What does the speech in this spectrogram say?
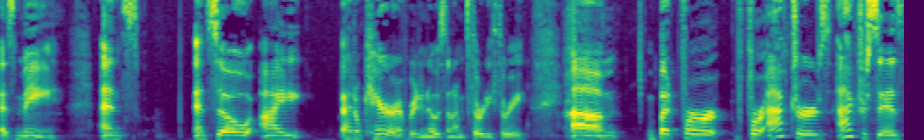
as me, and and so I I don't care. Everybody knows that I'm 33. Um, but for for actors actresses,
